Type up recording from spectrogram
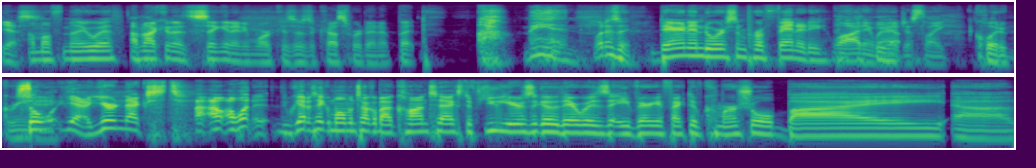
Yes. I'm unfamiliar with. I'm not going to sing it anymore because there's a cuss word in it. But Ah, man, what is it? Darren endorsing profanity. Well, anyway, I Yeah. just like quoted Green so Day. yeah, you're next. I, I want we got to take a moment to talk about context. A few years ago, there was a very effective commercial by uh,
